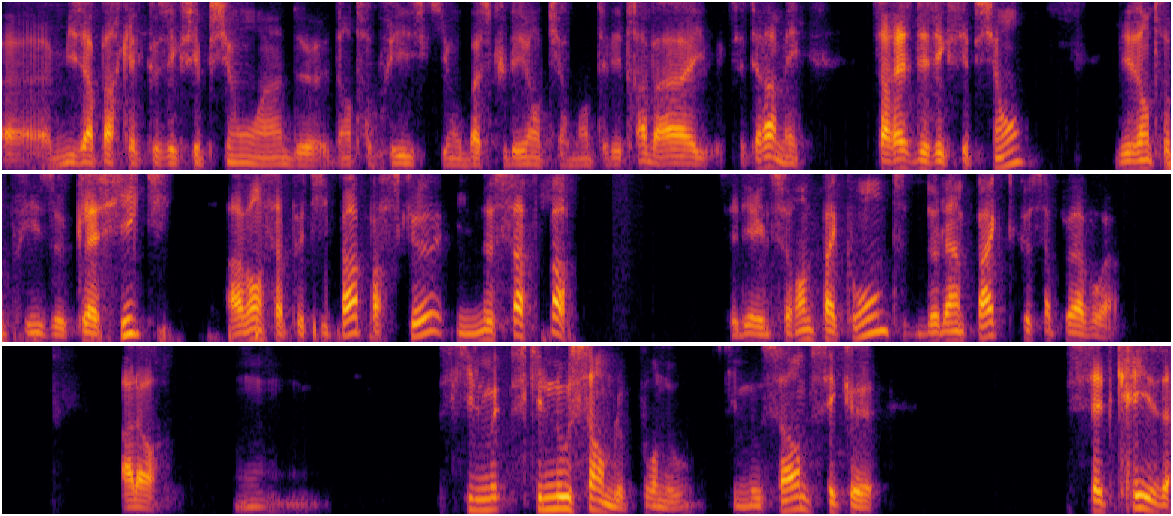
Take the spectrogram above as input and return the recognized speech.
euh, mis à part quelques exceptions hein, d'entreprises qui ont basculé entièrement en télétravail, etc. Mais ça reste des exceptions. Les entreprises classiques avancent à petits pas parce qu'ils ne savent pas. C'est-à-dire, ils ne se rendent pas compte de l'impact que ça peut avoir. Alors, ce qu'il nous semble pour nous, ce qu'il nous semble, c'est que cette crise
